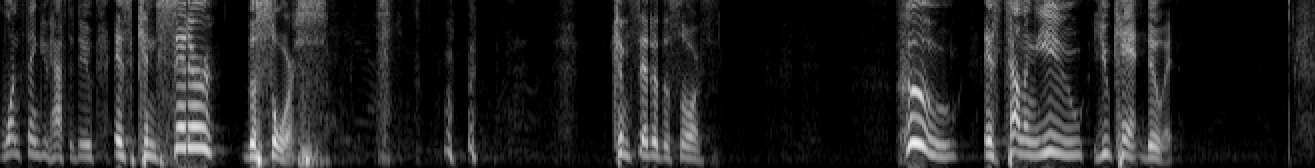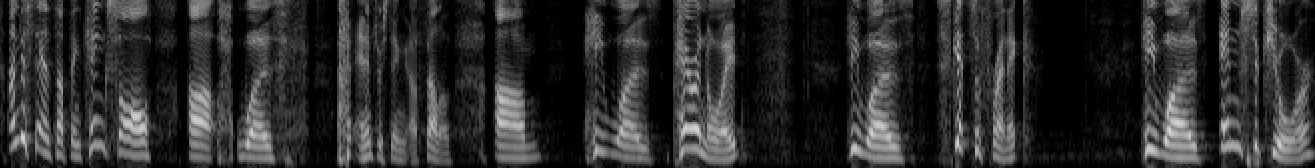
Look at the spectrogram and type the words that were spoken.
one thing you have to do is consider the source. consider the source. Who is telling you you can't do it. Understand something. King Saul uh, was an interesting uh, fellow. Um, he was paranoid. He was schizophrenic. He was insecure.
